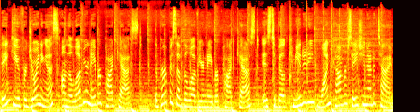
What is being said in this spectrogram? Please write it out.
Thank you for joining us on the Love Your Neighbor podcast. The purpose of the Love Your Neighbor podcast is to build community one conversation at a time.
